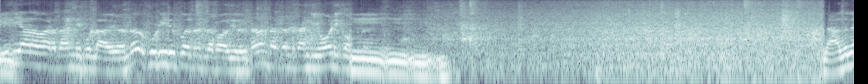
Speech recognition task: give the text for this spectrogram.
வீதியால வர தண்ணி ஃபுல்லாவே வந்து ஒரு குடியிருப்பு இருந்த பகுதிகளுக்கு தான் தண்ணி ஓடிக்கொண்டு அதில்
